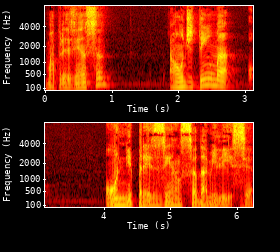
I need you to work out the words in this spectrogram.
uma presença onde tem uma onipresença da milícia.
